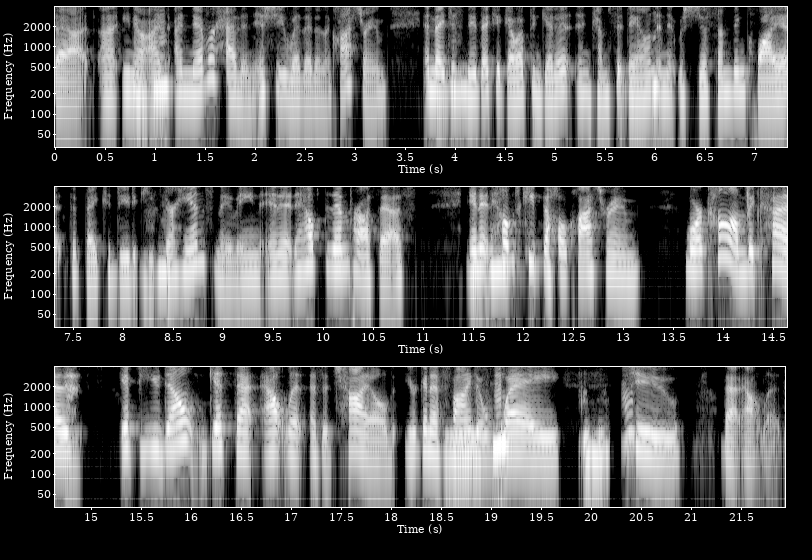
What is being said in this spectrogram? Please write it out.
that uh, you know Mhm. I, I never had an issue with it in the classroom and they just Mhm. knew they could go up and get it and come sit down Mhm. and it was just something quiet that they could do to keep Mhm. their hands moving and it helped them process and it Mhm. helped keep the whole classroom more calm because Yes. if you don't get that outlet as a child you're going to find a way to that outlet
